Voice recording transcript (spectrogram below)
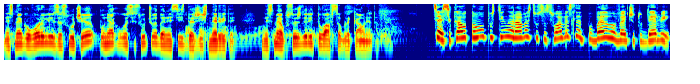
Не сме говорили за случая, понякога се случва да не си издържиш нервите. Не сме обсъждали това в съблекалнята. ЦСК отново постигна равенство с Славия след победа във вечето дерби.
